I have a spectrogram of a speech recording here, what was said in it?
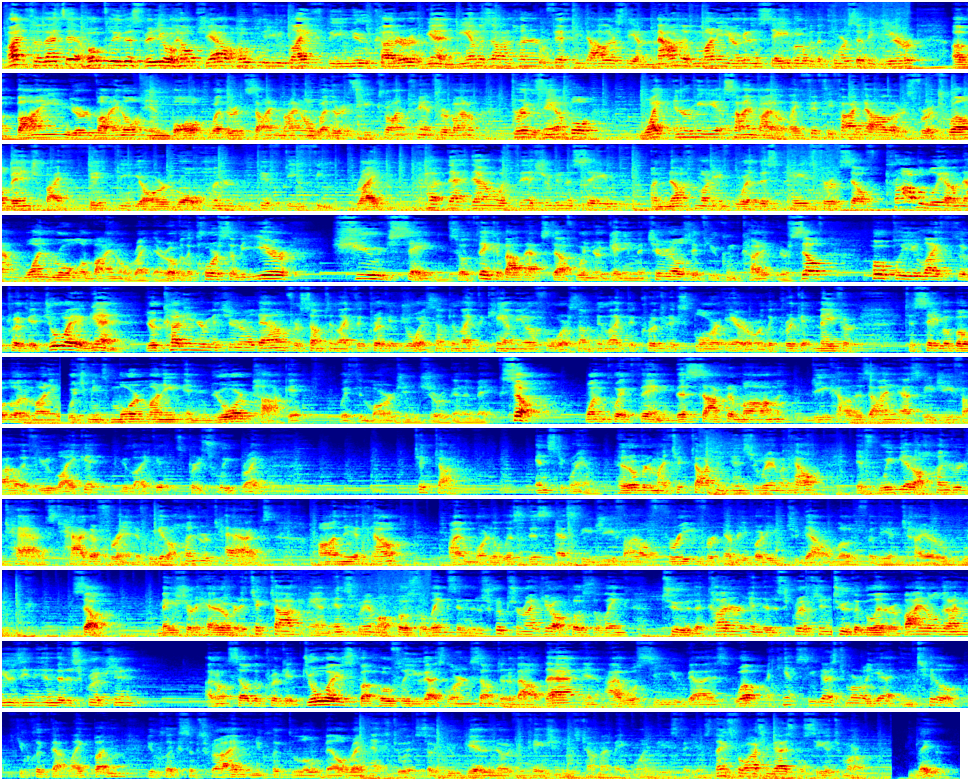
Alright, so that's it. Hopefully this video helps you out. Hopefully you like the new cutter. Again, Amazon, $150. The amount of money you're going to save over the course of a year of buying your vinyl in bulk, whether it's signed vinyl, whether it's heat transfer vinyl. For example, white intermediate sign vinyl, like $55 for a 12 inch by 50 yard roll, 150 feet, right? Cut that down with this, you're gonna save enough money where this pays for itself probably on that one roll of vinyl right there. Over the course of a year, huge savings. So think about that stuff when you're getting materials if you can cut it yourself. Hopefully you like the Cricut Joy. Again, you're cutting your material down for something like the Cricut Joy, something like the Cameo 4, something like the Cricut Explorer Air or the Cricut Maker to save a boatload of money, which means more money in your pocket with the margins you're gonna make. So, one quick thing, this Soccer Mom decal design SVG file, if you like it, if you like it, it's pretty sweet, right? TikTok, Instagram, head over to my TikTok and Instagram account. If we get 100 tags, tag a friend. If we get 100 tags on the account, I'm going to list this SVG file free for everybody to download for the entire week. So, Make sure to head over to TikTok and Instagram. I'll post the links in the description right here. I'll post the link to the cutter in the description, to the glitter vinyl that I'm using in the description. I don't sell the Cricut Joys, but hopefully you guys learned something about that, and I will see you guys, well, I can't see you guys tomorrow yet until you click that like button, you click subscribe, and you click the little bell right next to it so you get a notification each time I make one of these videos. Thanks for watching, guys. We'll see you tomorrow. Later.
